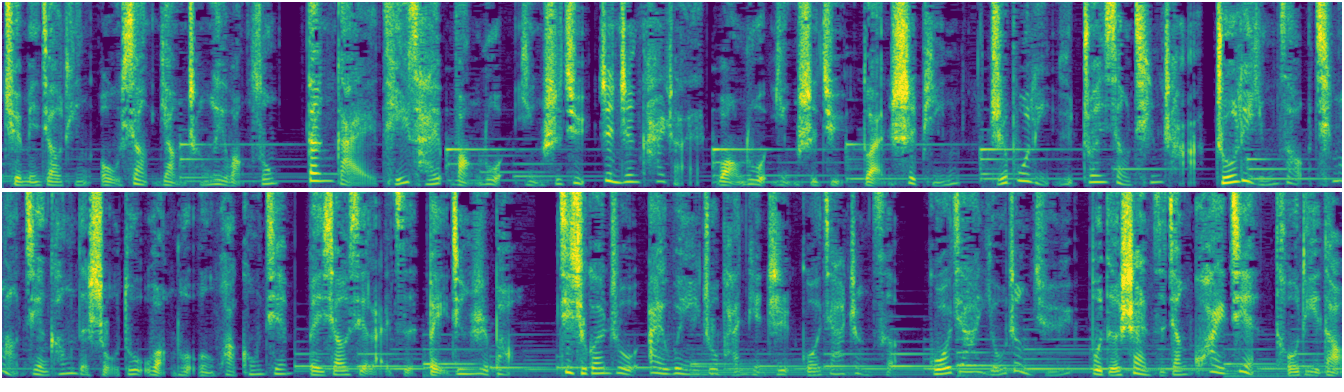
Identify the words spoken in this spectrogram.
全面叫停偶像养成类网综。单改题材网络影视剧，认真开展网络影视剧、短视频、直播领域专项清查，着力营造清朗健康的首都网络文化空间。本消息来自北京日报。继续关注爱问一周盘点之国家政策。国家邮政局不得擅自将快件投递到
